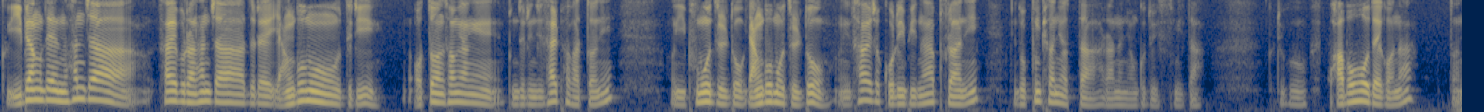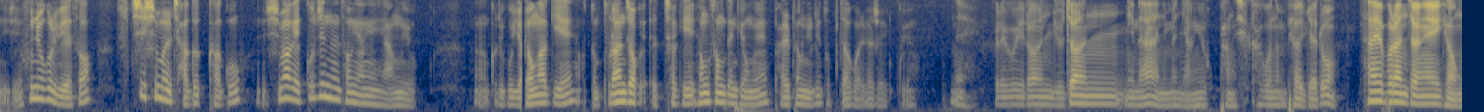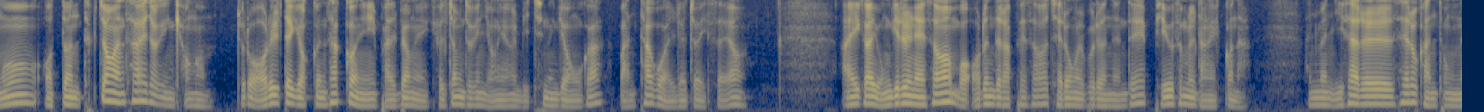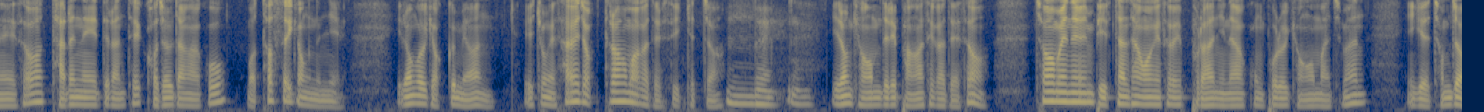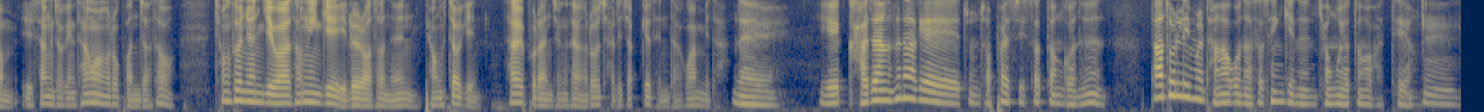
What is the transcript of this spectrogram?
그 입양된 환자 사회불안 환자들의 양부모들이 어떤 성향의 분들인지 살펴봤더니 이 부모들도 양부모들도 이 사회적 고립이나 불안이 높은 편이었다라는 연구도 있습니다. 그리고 과보호되거나 어떤 이제 훈육을 위해서 수치심을 자극하고 심하게 꾸짖는 성향의 양육 어, 그리고 영아기에 어떤 불안적 애착이 형성된 경우에 발병률이 높다고 알려져 있고요. 네. 그리고 이런 유전이나 아니면 양육 방식하고는 별개로 사회 불안 장애의 경우 어떤 특정한 사회적인 경험 주로 어릴 때 겪은 사건이 발병에 결정적인 영향을 미치는 경우가 많다고 알려져 있어요. 아이가 용기를 내서 뭐 어른들 앞에서 재롱을 부렸는데 비웃음을 당했거나 아니면 이사를 새로 간 동네에서 다른 애들한테 거절당하고 뭐 텃세 겪는 일 이런 걸 겪으면 일종의 사회적 트라우마가 될 수 있겠죠. 음, 네. 네. 이런 경험들이 방아쇠가 돼서 처음에는 비슷한 상황에서의 불안이나 공포를 경험하지만 이게 점점 일상적인 상황으로 번져서 청소년기와 성인기에 이르러서는 병적인 사회 불안 증상으로 자리 잡게 된다고 합니다. 네. 이게 가장 흔하게 좀 접할 수 있었던 거는 따돌림을 당하고 나서 생기는 경우였던 것 같아요. 네.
